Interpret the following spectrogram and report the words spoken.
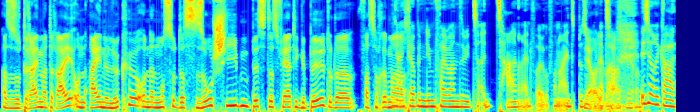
Also so drei mal drei und eine Lücke und dann musst du das so schieben, bis das fertige Bild oder was auch immer. Ja, ich glaube, in dem Fall waren sie die Zahl- Zahlenreihenfolge von 1 bis ja, whatever. Zahlen, ja. Ist ja auch egal.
